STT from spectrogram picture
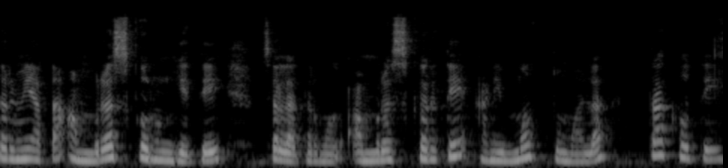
तर मी आता आमरस करून घेते. चला तर मग आमरस करते आणि मग तुम्हाला दाखवते.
